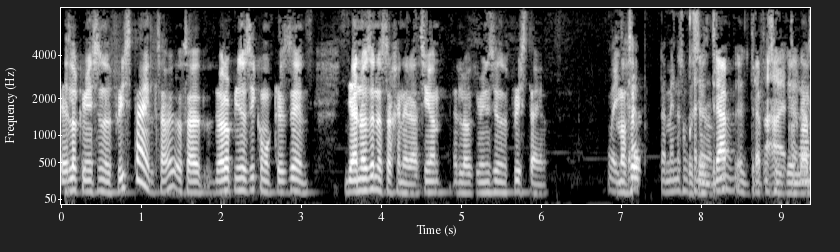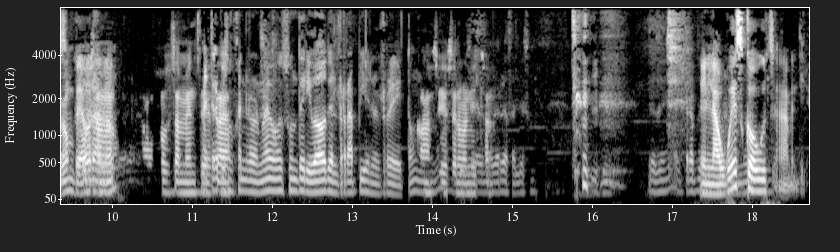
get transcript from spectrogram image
es lo que viene siendo el freestyle, ¿sabes? O sea, yo lo pienso así como que es de. Ya no es de nuestra generación, es lo que viene siendo el freestyle. El no sé. trap también es un Pues género el trap, nuevo. el trap es el que la rompe un ahora, ¿no? Justamente. El trap es un género nuevo, es un derivado del rap y el reggaetón. ¿no? Así es, hermanito. Sé, En la West. Coast. Ah, mentira.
